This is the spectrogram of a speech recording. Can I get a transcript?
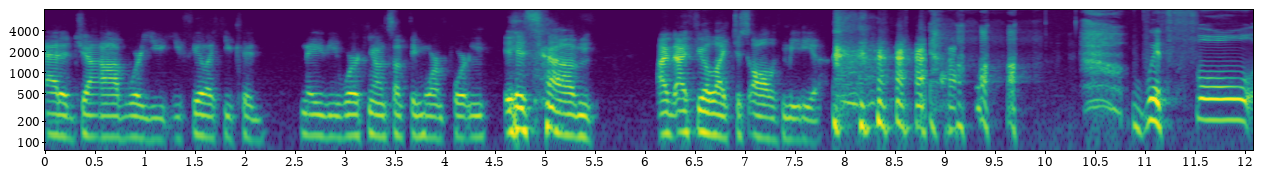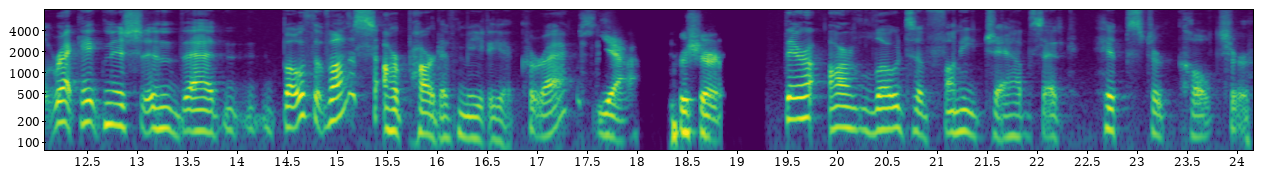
at a job where you, you feel like you could maybe be working on something more important is, um, I, I feel like just all of media. with full recognition that both of us are part of media, correct? Yeah, for sure. There are loads of funny jabs at hipster culture.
